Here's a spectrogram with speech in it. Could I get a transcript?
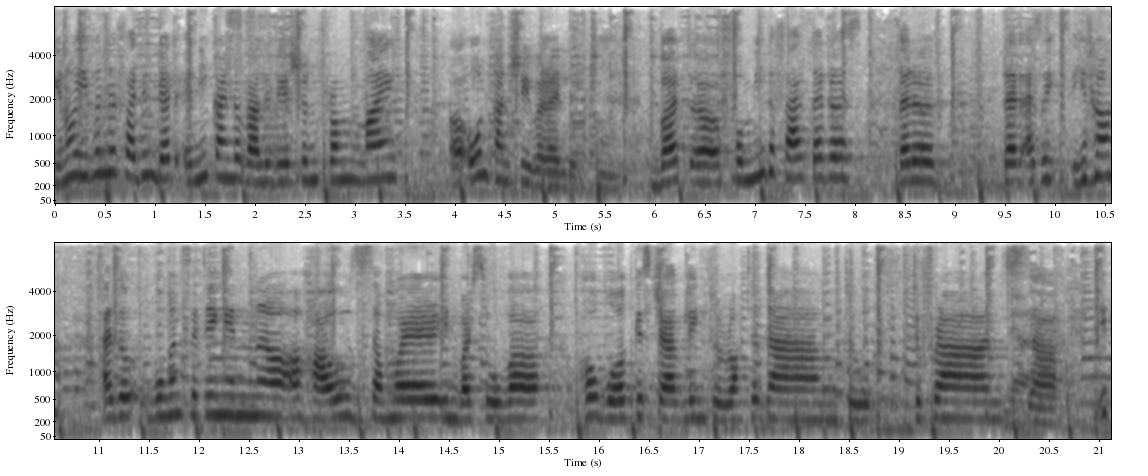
you know even if I didn't any kind of validation from my own country where I live But uh, for me, the fact that a, that a, that as a you know as a woman sitting in a house somewhere in Warsaw, her work is traveling to Rotterdam, to to France. Yeah. Uh, it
